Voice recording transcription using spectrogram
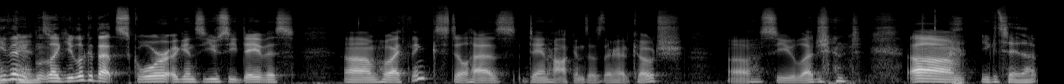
even And- like you look at that score against UC Davis, um, who I think still has Dan Hawkins as their head coach, uh, CU legend. Um, you could say that.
